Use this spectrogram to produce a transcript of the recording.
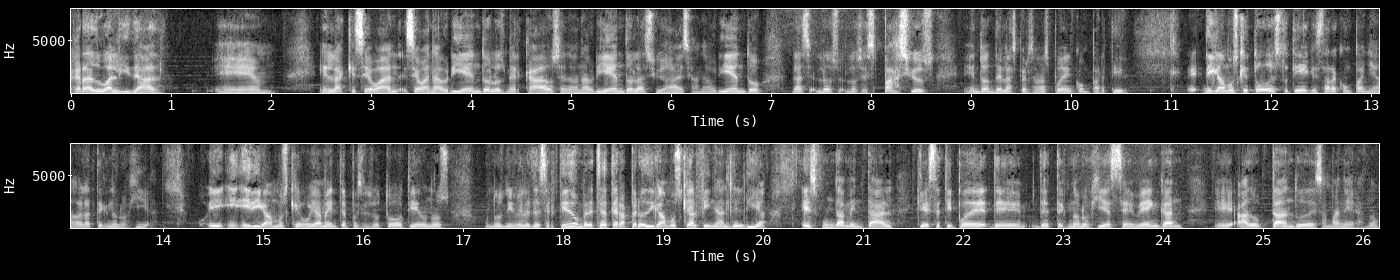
gradualidad Em, en la que se van, se van abriendo los mercados, se van abriendo las ciudades, se van abriendo los, los, espacios en donde las personas pueden compartir. Eh, digamos que todo esto tiene que estar acompañado de la tecnología. Y, digamos que obviamente pues eso todo tiene unos, unos niveles de certidumbre, etcétera, pero digamos que al final del día es fundamental que este tipo de, de, tecnologías se vengan eh, adoptando de esa manera, ¿no?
